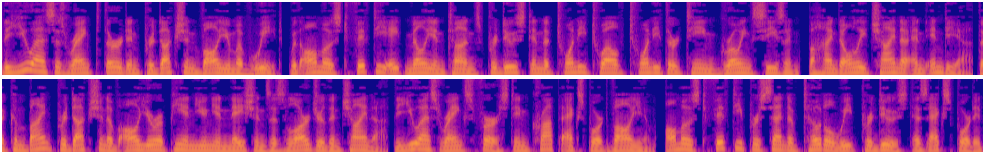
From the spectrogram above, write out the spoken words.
The U.S. is ranked third in production volume of wheat, with almost 58 million tons produced in the 2012-2013 growing season, behind only China and India the combined production of all European Union nations is larger than China the U.S. ranks first in crop export volume, almost 50% of total wheat produced is exported.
